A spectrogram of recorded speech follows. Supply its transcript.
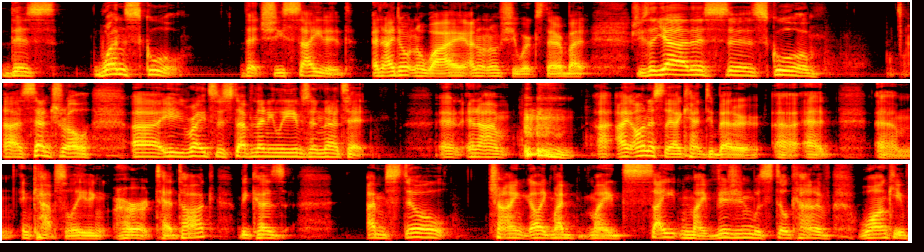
this one school that she cited, and I don't know why. I don't know if she works there, but she said, "Yeah, this uh, school, uh, Central. Uh, he writes his stuff and then he leaves, and that's it." And and um, I, I, honestly I can't do better uh, at um, encapsulating her TED talk because I'm still trying like my my sight and my vision was still kind of wonky.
